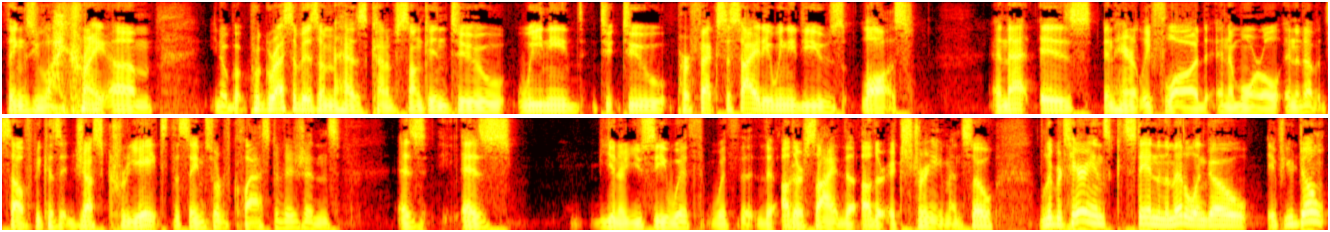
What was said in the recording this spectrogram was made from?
things you like right um you know but progressivism has kind of sunk into we need to to perfect society we need to use laws. And that is inherently flawed and immoral in and of itself because it just creates the same sort of class divisions as as you know you see with with the, the other side the other extreme. And so libertarians stand in the middle and go if you don't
